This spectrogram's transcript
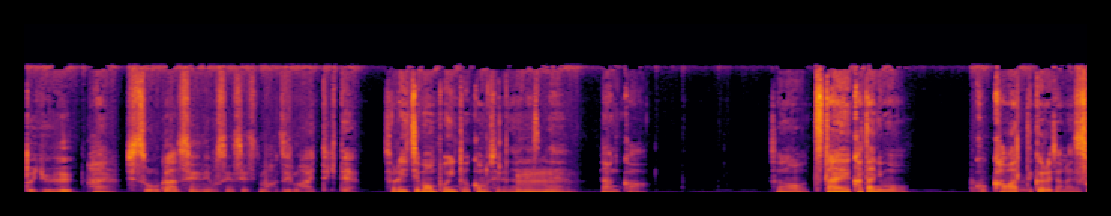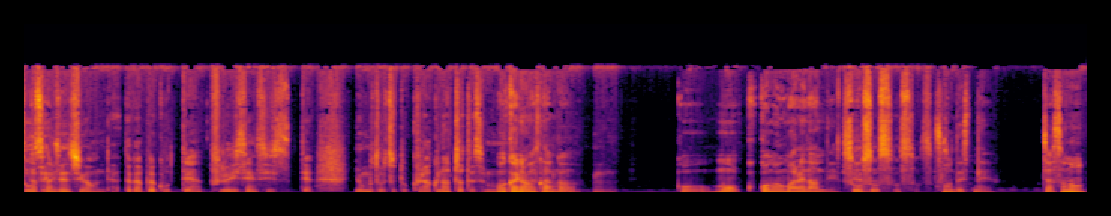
というはい。思想が西洋先生にも随分入ってきて。それ一番ポイントかもしれないですね。なんかその伝え方にもこう変わってくるじゃないですかそう全然違うんだよ。だからやっぱり古典古い先生術って読むとちょっと暗くなっちゃったりするわかりますなんかうん、こうもうここの生まれなんで。そうそうそうそうそう。ですね。じゃあその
